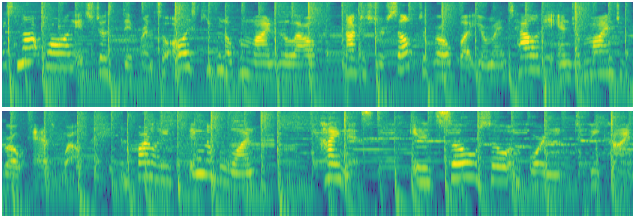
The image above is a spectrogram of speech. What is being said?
it's not wrong, it's just different. So always keep an open mind and allow not just yourself to grow, but your mentality and your mind to grow as well. And finally, thing number one, kindness. It is so, so important to be kind.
